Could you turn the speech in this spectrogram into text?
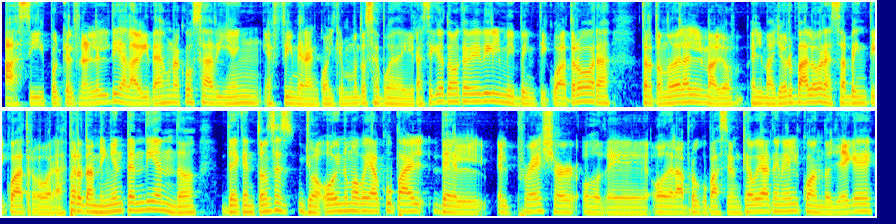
así, porque al final del día la vida es una cosa bien efímera, en cualquier momento se puede ir. Así que tengo que vivir mis 24 horas tratando de dar el mayor, el mayor valor a esas 24 horas, pero también entendiendo de que entonces yo hoy no me voy a ocupar del el pressure o de, o de la preocupación que voy a tener cuando llegue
